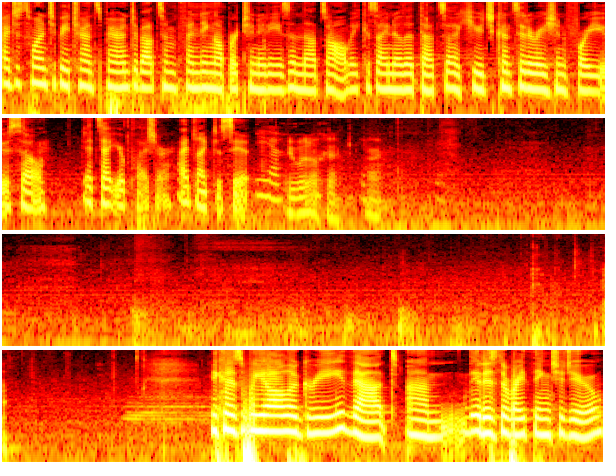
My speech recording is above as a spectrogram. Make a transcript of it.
I just wanted to be transparent about some funding opportunities, and that's all, because I know that that's a huge consideration for you. So it's at your pleasure. I'd like to see it. Yeah. You would, okay, all right. because we all agree that um, it is the right thing to do.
